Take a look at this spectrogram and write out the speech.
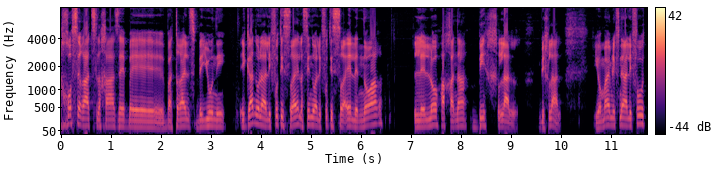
חוסר ההצלחה הזה בטריילס ביוני, הגענו לאליפות ישראל, עשינו אליפות ישראל לנוער, ללא הכנה בכלל, בכלל. יומיים לפני האליפות,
